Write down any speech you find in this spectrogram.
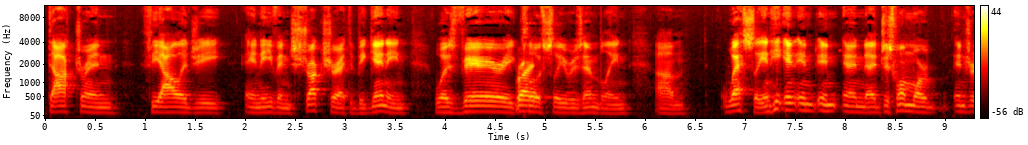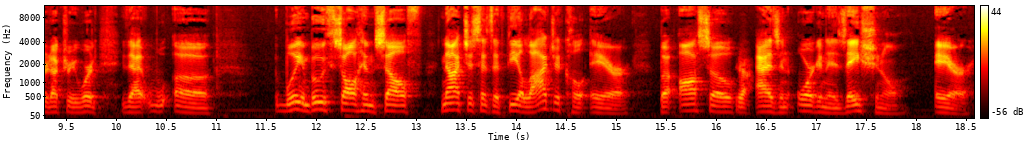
doctrine, theology, and even structure at the beginning was very right. closely resembling um, Wesley. And he, and, and, and uh, just one more introductory word that uh, William Booth saw himself not just as a theological heir, but also yeah. as an organizational heir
